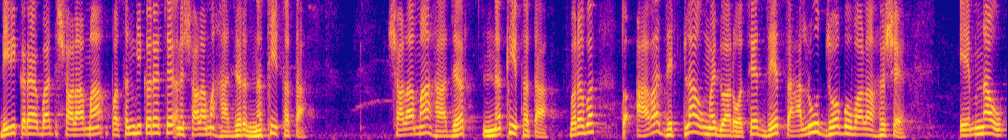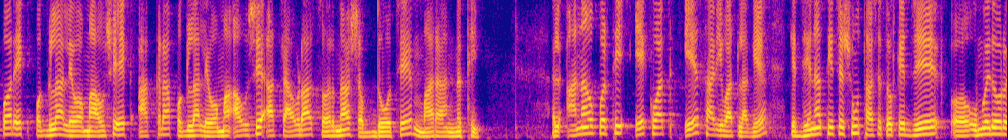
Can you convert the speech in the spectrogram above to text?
ડીવી કરાવ્યા બાદ શાળામાં પસંદગી કરે છે અને શાળામાં હાજર નથી થતા. શાળામાં હાજર નથી થતા. બરાબર? તો આવા જેટલા ઉમેદવારો છે, જે ચાલુ જોબવાળા હશે, એમના ઉપર એક પગલાં લેવામાં આવશે, એક આકરા પગલાં લેવામાં આવશે. આ ચાવડા સરના શબ્દો છે, મારા નથી. એટલે આના ઉપરથી એક વાત એ સારી વાત લાગે કે જેનાથી છે શું થશે તો કે જે ઉમેદવારો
